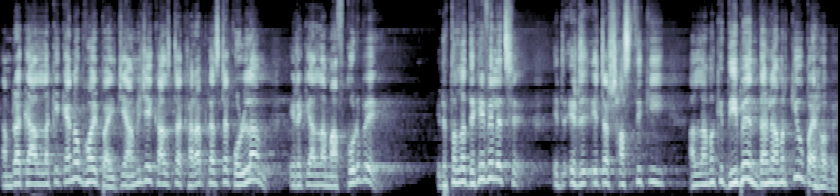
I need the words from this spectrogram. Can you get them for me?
আমরা কে আল্লাহকে কেন ভয় পাই? যে আমি যে কাজটা, খারাপ কাজটা করলাম, এটা কি আল্লাহ মাফ করবে? এটা তো আল্লাহ দেখে ফেলেছে। এটা শাস্তি কি আল্লাহ আমাকে দিবেন? তাহলে আমার কি উপায় হবে?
